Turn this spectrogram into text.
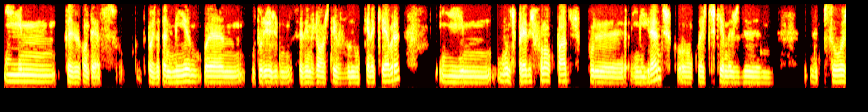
e o que é que acontece? Depois da pandemia, o turismo, sabemos nós, teve uma pequena quebra, e hum, muitos prédios foram ocupados por uh, imigrantes com, com, estes esquemas de, de pessoas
